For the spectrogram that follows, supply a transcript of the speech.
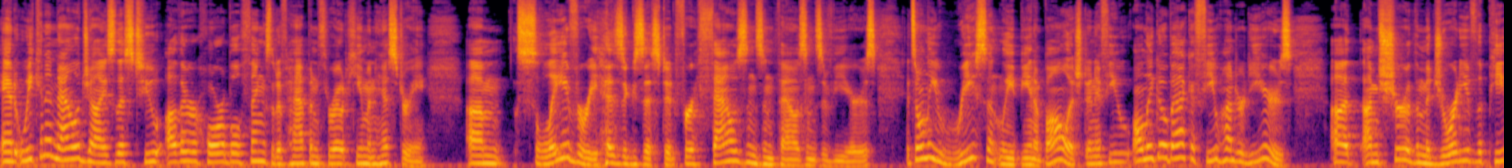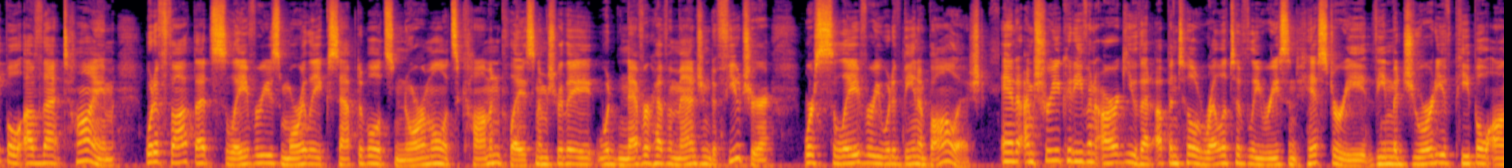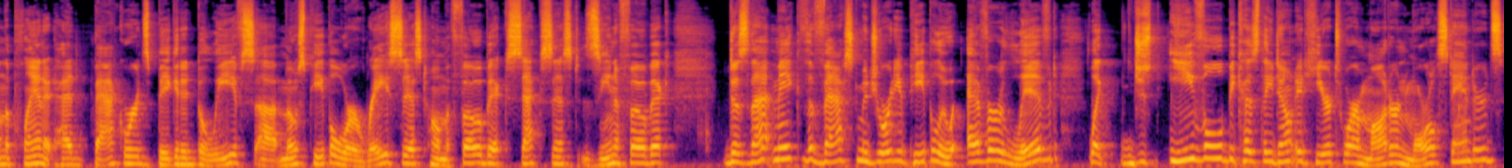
And we can analogize this to other horrible things that have happened throughout human history. Um, slavery has existed for thousands and thousands of years. It's only recently been abolished, and if you only go back a few hundred years, uh, I'm sure the majority of the people of that time would have thought that slavery is morally acceptable, it's normal, it's commonplace, and I'm sure they would never have imagined a future where slavery would have been abolished. And I'm sure you could even argue that up until relatively recent history, the majority of people on the planet had backwards, bigoted beliefs. Uh, most people were racist, homophobic, sexist, xenophobic. Does that make the vast majority of people who ever lived, like, just evil because they don't adhere to our modern moral standards?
